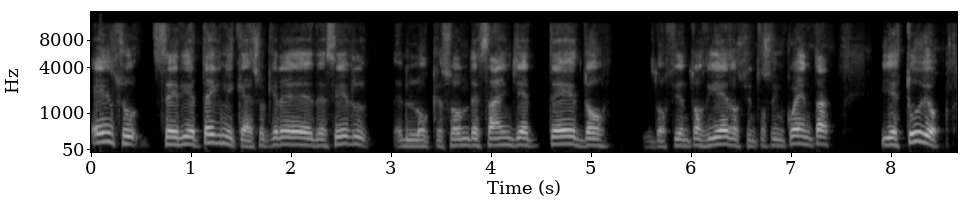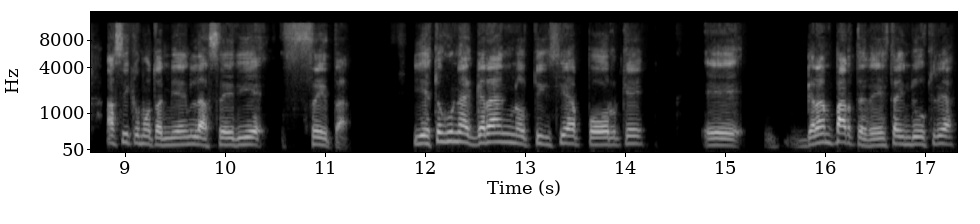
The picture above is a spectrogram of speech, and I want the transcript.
en su serie técnica. Eso quiere decir lo que son Design Jet T 210, 250 y Estudio, así como también la serie Z. Y esto es una gran noticia porque eh, gran parte de esta industria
